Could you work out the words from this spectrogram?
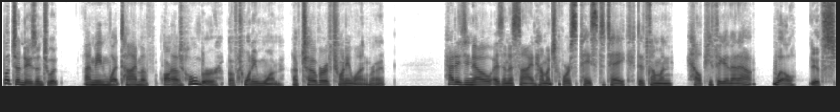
About 10 days into it. I mean, what time of, October of 21. October of 21? Right. How did you know, as an aside, how much horse paste to take? Did someone help you figure that out? Well, it's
